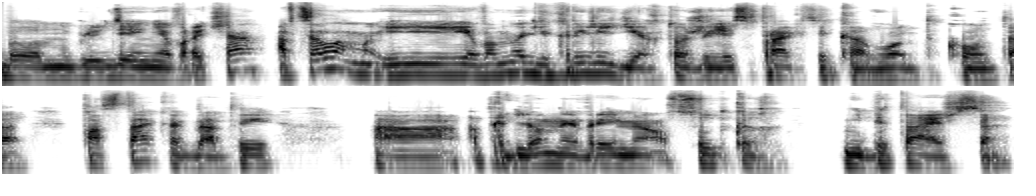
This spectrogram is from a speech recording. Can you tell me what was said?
было наблюдение врача. А в целом и во многих религиях тоже есть практика вот какого-то поста, когда ты а, определенное время в сутках не питаешься.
